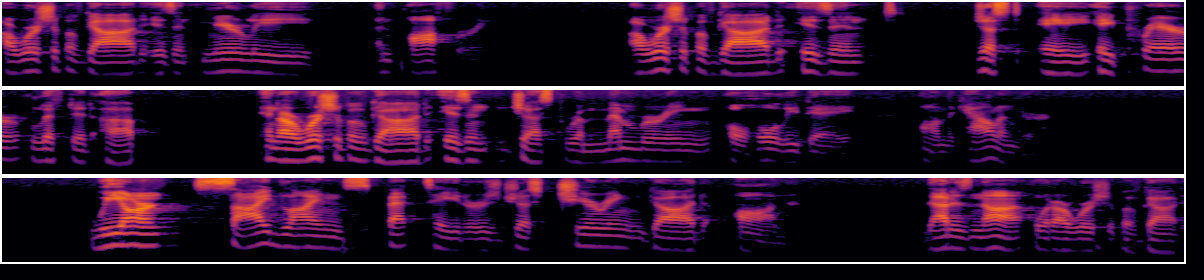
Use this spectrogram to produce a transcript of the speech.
Our worship of God isn't merely an offering. Our worship of God isn't just a, a prayer lifted up. And our worship of God isn't just remembering a holy day on the calendar. We aren't sideline spectators just cheering God on. That is not what our worship of God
